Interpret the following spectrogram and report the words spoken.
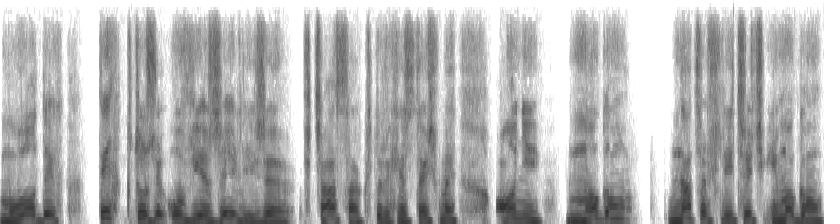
młodych tych, którzy uwierzyli, że w czasach, w których jesteśmy, oni mogą na coś liczyć i mogą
